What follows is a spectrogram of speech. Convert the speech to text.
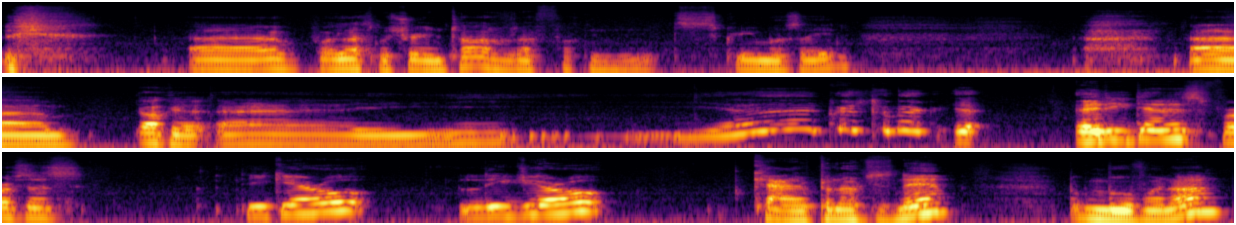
uh, well, that's my train of thought of that fucking scream outside. Um, okay. Uh, yeah, Christian Becker. Yeah. Eddie Dennis versus Ligero. Ligero. Can't pronounce his name. But moving on.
